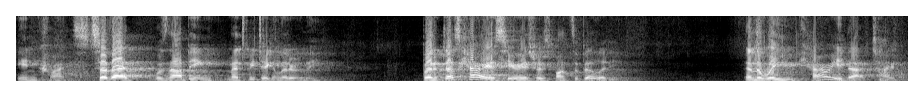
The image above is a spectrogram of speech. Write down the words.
in Christ. So that was not being meant to be taken literally. But it does carry a serious responsibility. And the way you carry that title,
